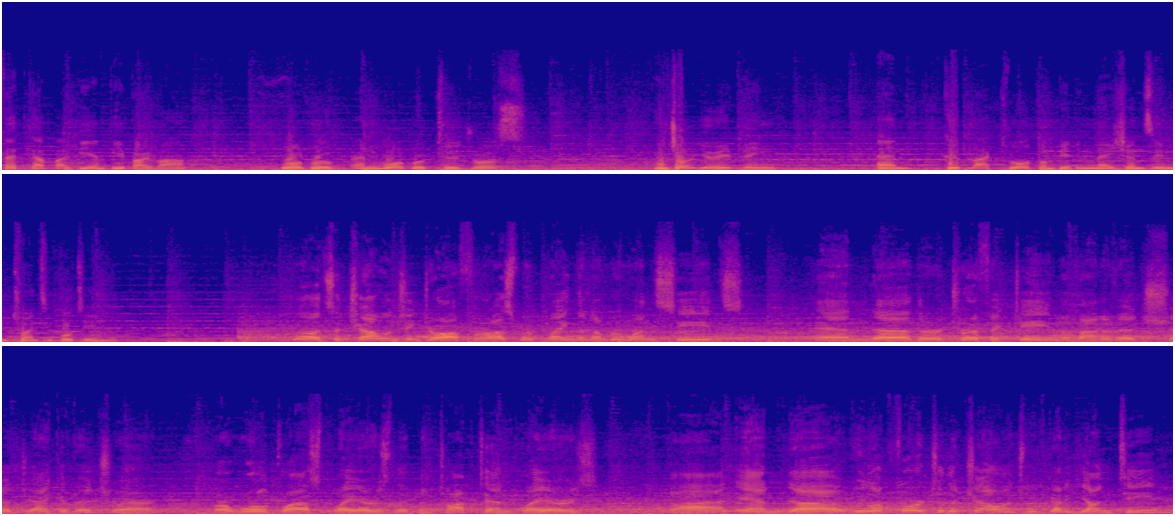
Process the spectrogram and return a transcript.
Fed Cup by BNP Paribas World Group and World Group 2 draws. Enjoy your evening and good luck to all competing nations in 2014. Well, it's a challenging draw for us. We're playing the number one seeds, and uh, they're a terrific team. Ivanovic, uh, Jankovic are, are world-class players. They've been top 10 players. Uh, and uh, we look forward to the challenge. We've got a young team.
